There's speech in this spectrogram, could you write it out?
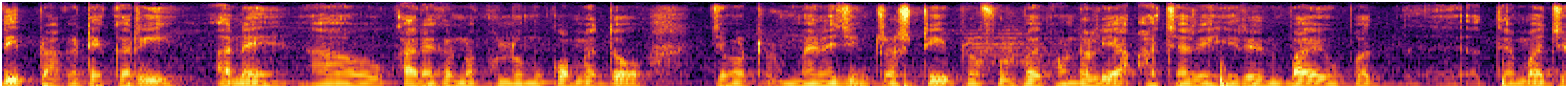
દીપ પ્રાગટ્ય કરી અને કાર્યક્રમને ખુલ્લો મૂકવામાં હતો, જેમાં મેનેજિંગ ટ્રસ્ટી પ્રફુલભાઈ કોંડલિયા આચાર્ય હિરેનભાઈ ઉપદ, તેમજ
